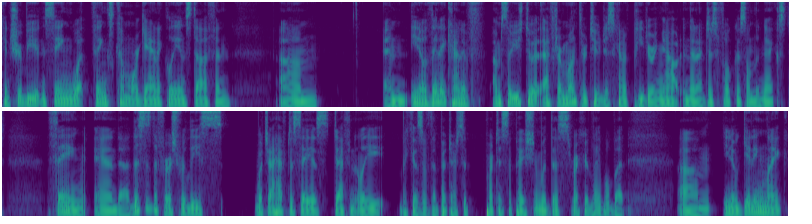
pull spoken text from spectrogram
contribute and seeing what things come organically and stuff and um and you know then it kind of i'm so used to it after a month or two just kind of petering out and then i just focus on the next thing. And uh, this is the first release which i have to say is definitely because of the particip- participation with this record label. But um, you know getting like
